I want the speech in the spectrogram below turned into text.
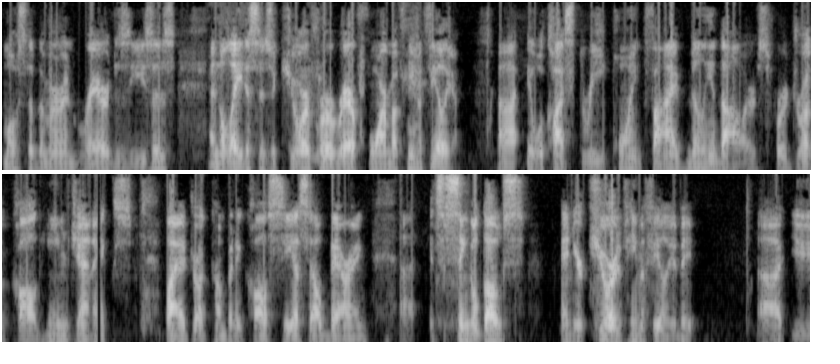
Most of them are in rare diseases. And the latest is a cure for a rare form of hemophilia. Uh, it will cost $3.5 million for a drug called Hemgenix by a drug company called CSL Behring. Uh, it's a single dose, and you're cured of hemophilia B. Uh, you,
